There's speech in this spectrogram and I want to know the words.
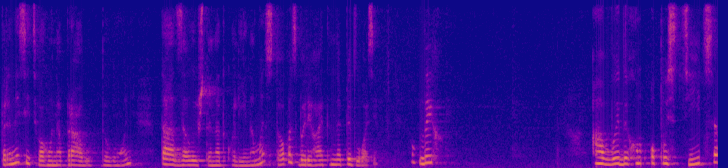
Перенесіть вагу на праву долонь та залиште над колінами, стопи зберігайте на підлозі. Вдих. А видихом опустіться,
